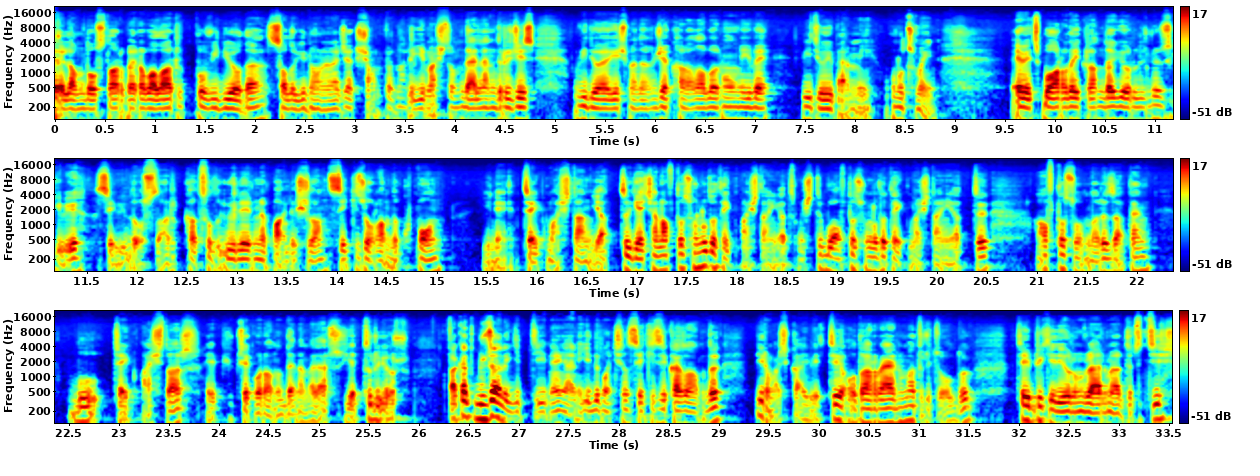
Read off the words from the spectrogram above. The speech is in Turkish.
Selam dostlar, merhabalar. Bu videoda salı günü oynanacak Şampiyonlar Ligi maçlarını değerlendireceğiz. Videoya geçmeden önce kanala abone olmayı ve videoyu beğenmeyi unutmayın. Evet bu arada ekranda gördüğünüz gibi sevgili dostlar katıl üyelerine paylaşılan 8 oranlı kupon yine tek maçtan yattı. Geçen hafta sonu da tek maçtan yatmıştı. Bu hafta sonu da tek maçtan yattı. Hafta sonları zaten bu tek maçlar hep yüksek oranlı denemeler yatırıyor. Fakat güzel gitti yine. Yani 7 maçın 8'i kazandı. Bir maç kaybetti. O da Real Madrid oldu. Tebrik ediyorum Real Madrid'i.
